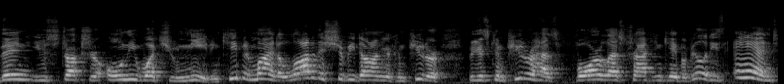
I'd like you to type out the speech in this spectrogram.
then you structure only what you need. And keep in mind, a lot of this should be done on your computer because computer has far less tracking capabilities and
